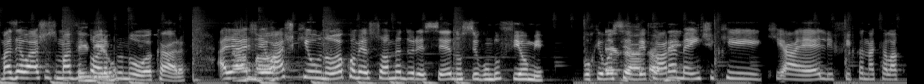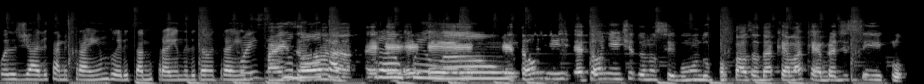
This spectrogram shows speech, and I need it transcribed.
Mas eu acho isso uma vitória Entendeu? pro Noah, cara. Aliás, eu acho que o Noah começou a amadurecer no segundo filme. Porque você Exatamente. vê claramente que, que a Ellie fica naquela coisa de ah, ele tá me traindo, ele tá me traindo, ele tá me traindo. Pois é. o Noah tá é, é, é, tranquilão. É, é, tão, é tão nítido no segundo por causa daquela quebra de ciclo.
